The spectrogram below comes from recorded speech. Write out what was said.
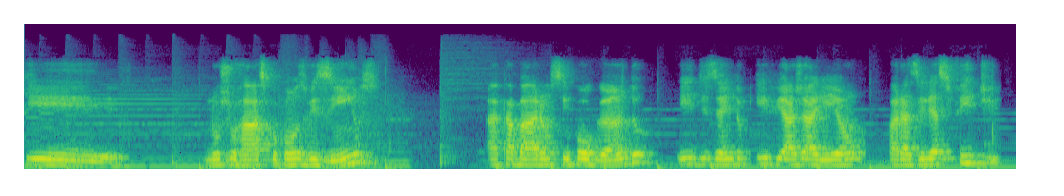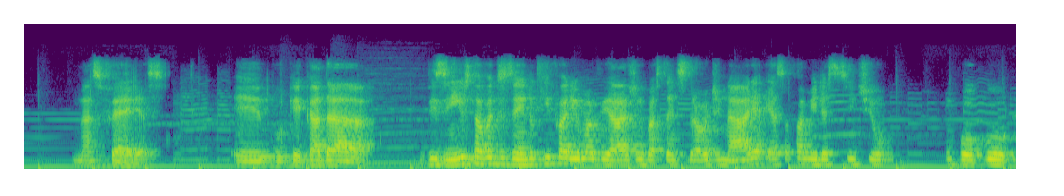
que, no churrasco com os vizinhos, acabaram se empolgando e dizendo que viajariam para as Ilhas Fiji nas férias, porque cada vizinho estava dizendo que faria uma viagem bastante extraordinária e essa família se sentiu um pouco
